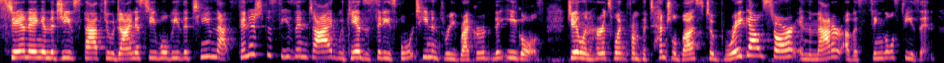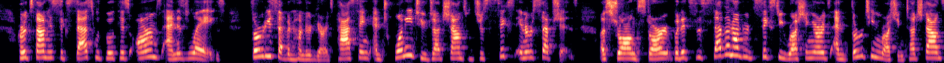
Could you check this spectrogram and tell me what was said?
Standing in the Chiefs' path to a dynasty will be the team that finished the season tied with Kansas City's 14 and 3 record, the Eagles. Jalen Hurts went from potential bust to breakout star in the matter of a single season. Hurts found his success with both his arms and his legs. 3,700 yards passing and 22 touchdowns with just six interceptions. A strong start, but it's the 760 rushing yards and 13 rushing touchdowns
